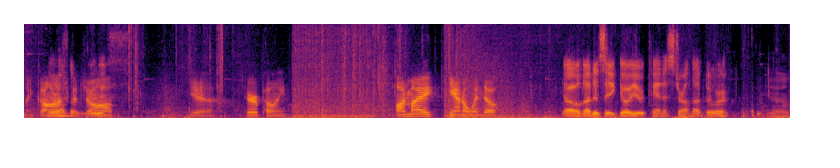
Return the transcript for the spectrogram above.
My They're gosh, the good job. roof? Yeah, they're repelling. On my piano window. Oh, that is a Goyo canister on that door. Yeah.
